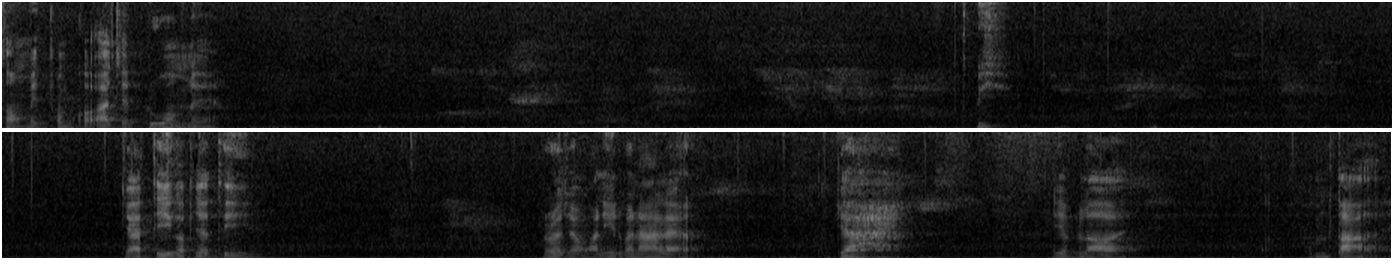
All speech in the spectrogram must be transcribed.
สองเม็ดผมก็อาจจะร่วงเลยอย่าตีครับอย่าตี เราจังหวะนี้มานานแล้วย่าเรียบร้อย ผมตาย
